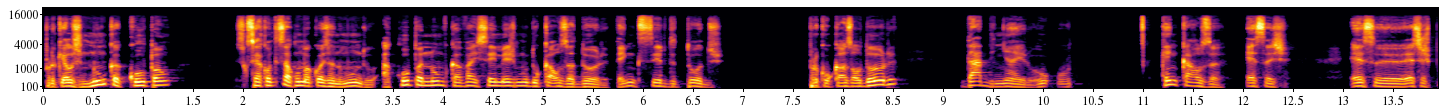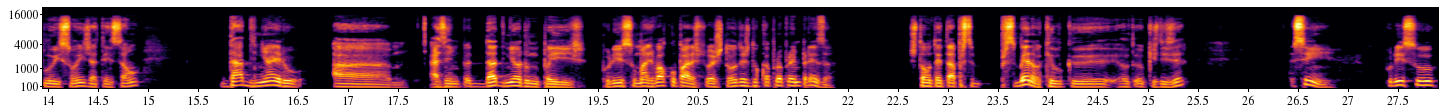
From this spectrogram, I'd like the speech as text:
Porque eles nunca culpam. Se acontece alguma coisa no mundo, a culpa nunca vai ser mesmo do causador, tem que ser de todos. Porque o causador dá dinheiro. O, o, quem causa essas, essa, essas poluições, atenção, dá dinheiro a, as, dá dinheiro no país. Por isso, mais vale culpar as pessoas todas do que a própria empresa. Estão a tentar perceber, perceberam aquilo que eu, eu quis dizer? Sim. Por isso,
